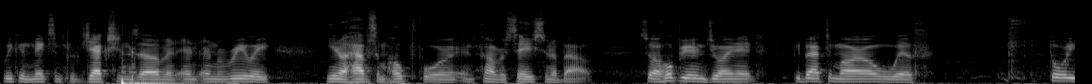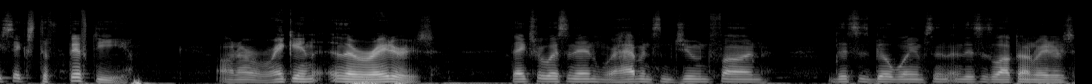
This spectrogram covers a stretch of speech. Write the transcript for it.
we can make some projections of and, and, and really you know have some hope for and conversation about. So I hope you're enjoying it. Be back tomorrow with 46 to 50 on our ranking the Raiders. Thanks for listening. We're having some June fun. This is Bill Williamson, and this is Locked On Raiders.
